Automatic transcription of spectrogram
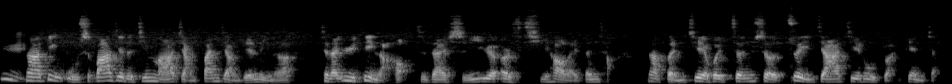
嗯，那第五十八届的金马奖颁奖典礼呢，现在预定了哈，是在十一月二十七号来登场。那本届会增设最佳纪录短片奖，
